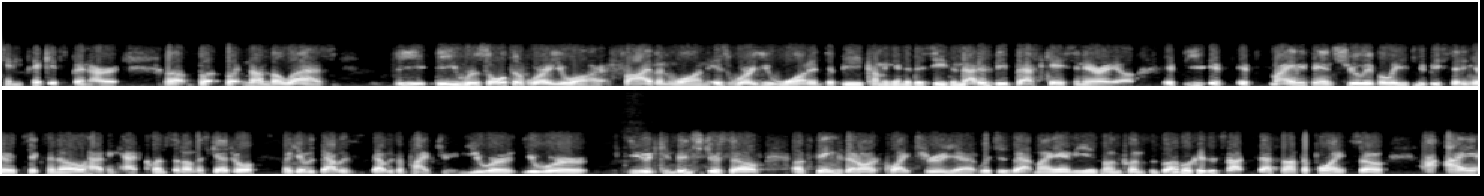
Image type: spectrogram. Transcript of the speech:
Kenny Pickett's been hurt. Uh, but but nonetheless the the result of where you are five and one is where you wanted to be coming into the season. That is the best case scenario. If you if, if Miami fans truly believe you'd be sitting here at six and zero, having had Clemson on the schedule, like it was that was that was a pipe dream. You were you were you had convinced yourself of things that aren't quite true yet, which is that Miami is on Clemson's level because it's not. That's not the point. So I I,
